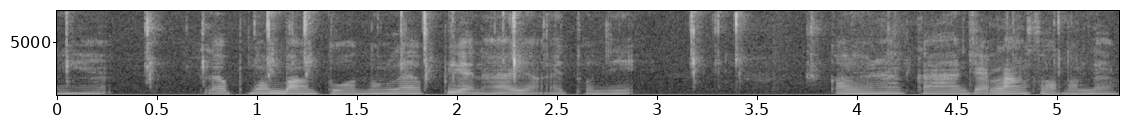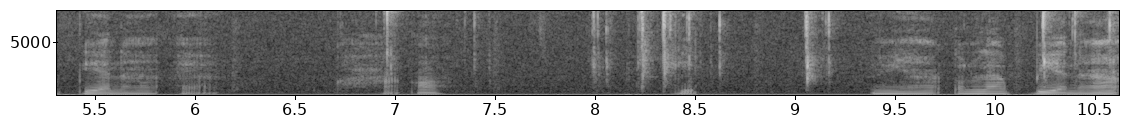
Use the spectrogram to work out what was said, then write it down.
นี่ฮะ แล้วมันบางตัวต้องแลกเปลี่ยนฮะ อย่างไอตัวนี้การพัฒนาการจากร่างสองต้องแลกเปลี่ยนนะฮะไอ้ขาอ๋อเก็บนี่ฮะต้องแลกเปลี่ยนนะฮะ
